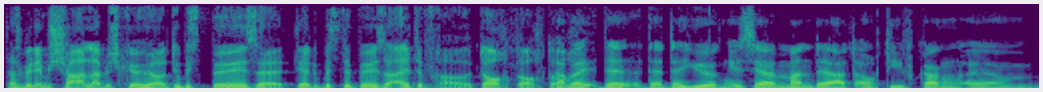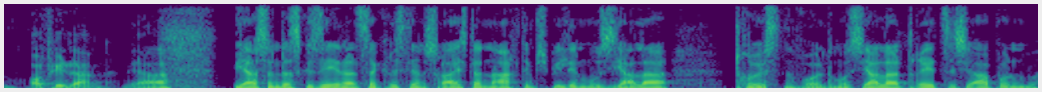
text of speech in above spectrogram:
Das mit dem Schal habe ich gehört. Du bist böse. Ja, du bist eine böse alte Frau. Doch, doch, doch. Aber der, der, der Jürgen ist ja ein Mann, der hat auch Tiefgang. Ähm, Oh, vielen Dank. ja. Wie hast du denn das gesehen, als der Christian Streich dann nach dem Spiel den Musiala trösten wollte? Musiala dreht sich ab und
